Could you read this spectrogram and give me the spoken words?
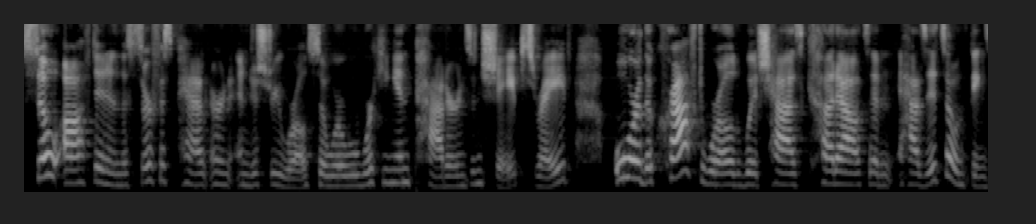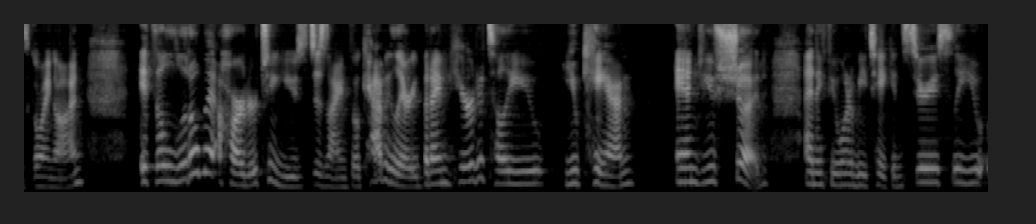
So often in the surface pattern industry world, so where we're working in patterns and shapes, right? Or the craft world, which has cutouts and has its own things going on, it's a little bit harder to use design vocabulary. But I'm here to tell you, you can and you should. And if you want to be taken seriously, you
